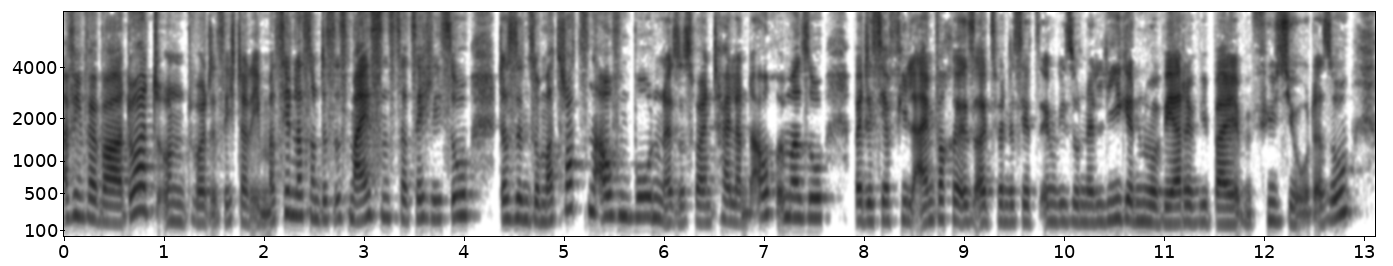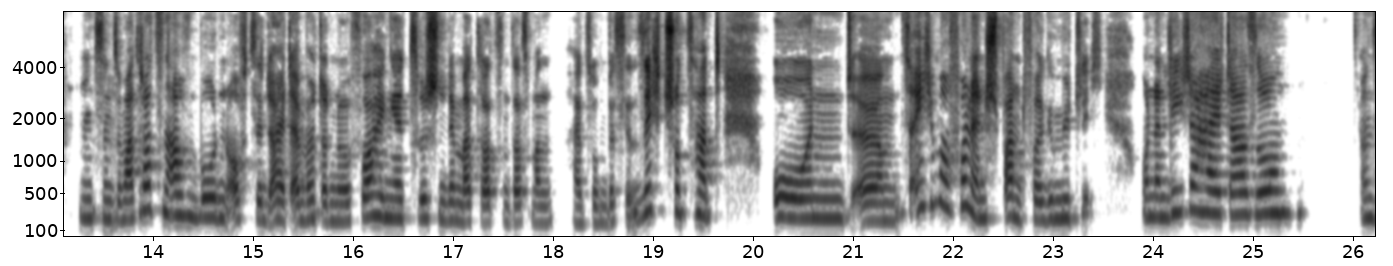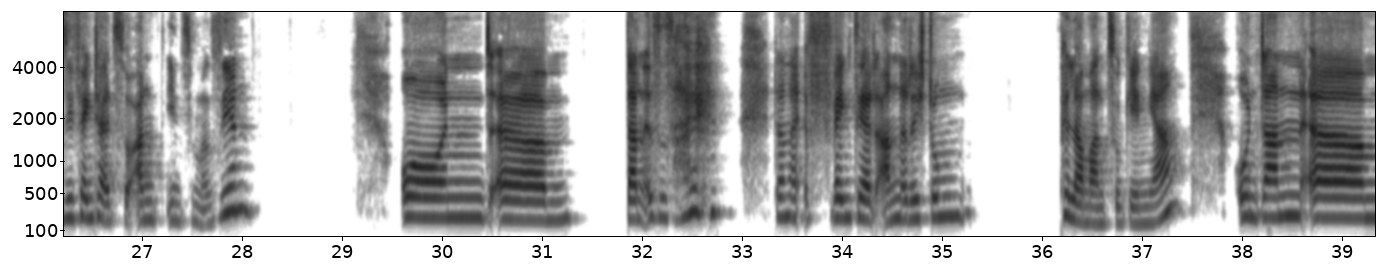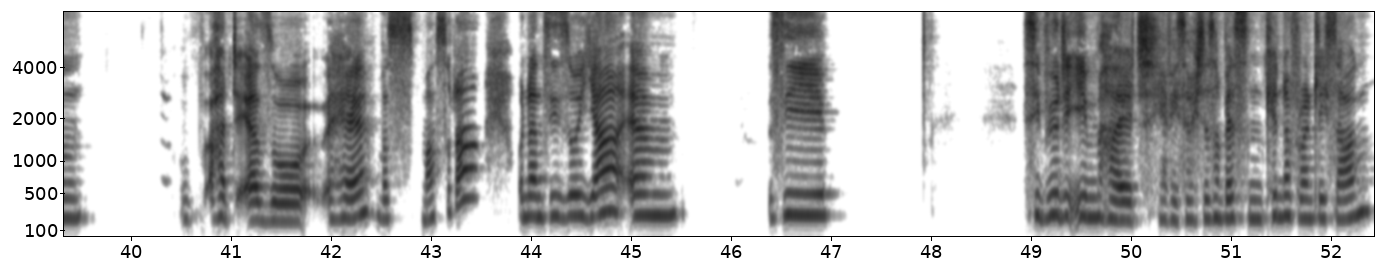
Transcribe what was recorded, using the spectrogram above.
auf jeden Fall war er dort und wollte sich dann eben massieren lassen. Und das ist meistens tatsächlich so, das sind so Matratzen auf dem Boden. Also es war in Thailand auch immer so, weil das ja viel einfacher ist, als wenn das jetzt irgendwie so eine Liege nur wäre, wie bei Physio oder so. Und es sind so Matratzen auf dem Boden. Oft sind halt einfach dann nur Vorhänge zwischen den Matratzen, dass man halt so ein bisschen Sichtschutz hat. Und ähm, ist eigentlich immer voll entspannt, voll gemütlich. Und dann liegt er halt da so und sie fängt halt so an, ihn zu massieren. Und ähm, dann ist es halt, dann fängt sie halt an, Richtung Pillermann zu gehen, ja. Und dann ähm, hat er so, hä, was machst du da? Und dann sie so, ja, ähm, sie, sie würde ihm halt, ja, wie soll ich das am besten kinderfreundlich sagen?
